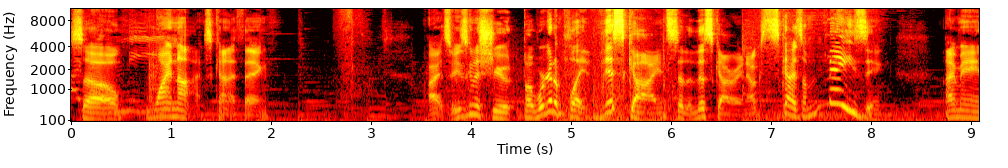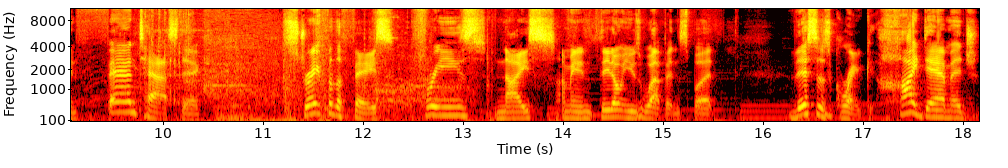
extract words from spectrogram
So, why not, kind of thing. Alright, so he's gonna shoot, but we're gonna play this guy instead of this guy right now, because this guy's amazing. I mean, fantastic. Straight for the face. Freeze, nice. I mean, they don't use weapons, but this is great. High damage,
